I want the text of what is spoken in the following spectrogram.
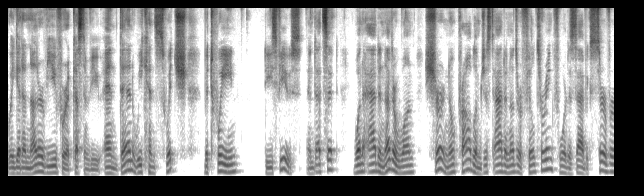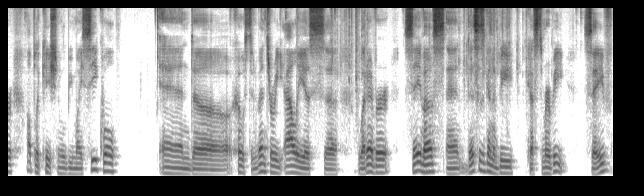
We get another view for a custom view, and then we can switch between these views, and that's it. Want to add another one? Sure, no problem. Just add another filtering for the Zabbix server. Application will be MySQL and uh, host inventory, alias, uh, whatever. Save us, and this is going to be customer B. Save,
